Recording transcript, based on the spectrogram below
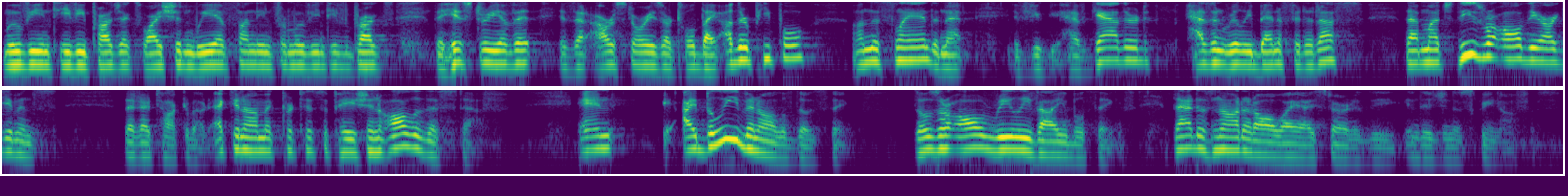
movie and TV projects, why shouldn't we have funding for movie and TV projects? The history of it is that our stories are told by other people on this land, and that if you have gathered, hasn't really benefited us that much. These were all the arguments that I talked about economic participation, all of this stuff. And I believe in all of those things. Those are all really valuable things. That is not at all why I started the Indigenous Screen Office.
